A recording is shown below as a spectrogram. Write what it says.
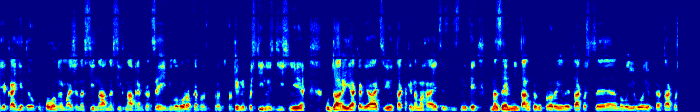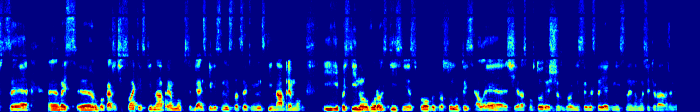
яка є деокупованою, майже на всі на, на всіх напрямках. Це і Білогоровка противник постійно здійснює удари як авіацією, так і намагається здійснити наземні танкові прориви. Також це Новоєгорівка, також це е, весь, е, грубо кажучи, Сватівський напрямок, Сіблянське лісництво, це Кремінський напрямок, і постійно ворог здійснює спроби просунутись. Але ще раз повторюю, що збройні сили стоять міцно і наносять ураження.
